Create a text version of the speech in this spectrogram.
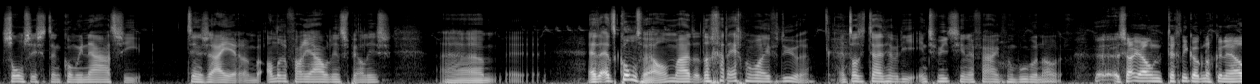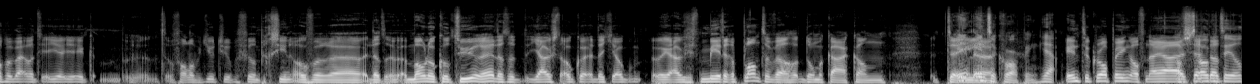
Soms is het een combinatie, tenzij er een andere variabele in het spel is. Uh, het, het, komt wel, maar dat gaat echt nog wel even duren. En tot die tijd hebben we die intuïtie en ervaring van boeren nodig. Uh, zou jouw techniek ook nog kunnen helpen bij, want je, je, ik heb op YouTube een filmpje gezien over uh, dat uh, monocultuur, hè, dat het juist ook dat je ook juist meerdere planten wel door elkaar kan telen. intercropping, ja. Intercropping of nou ja, of dat, ja,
